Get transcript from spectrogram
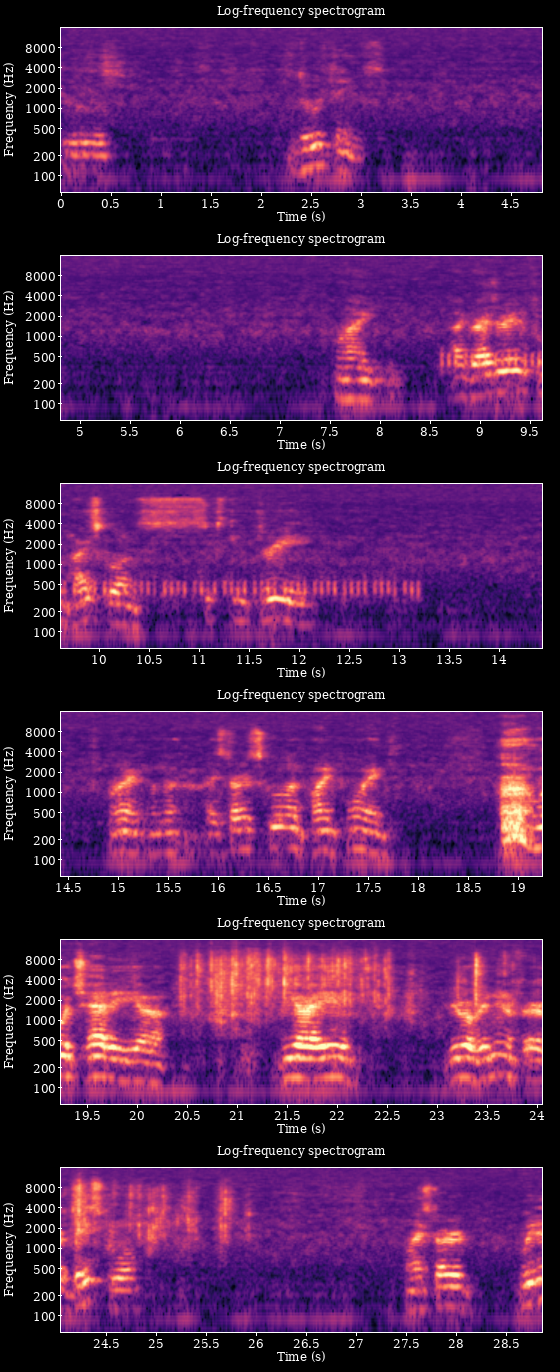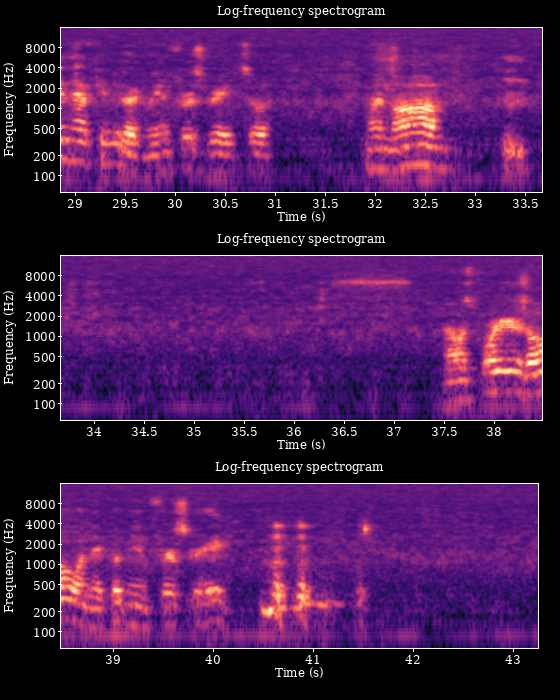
to do things. When I I graduated from high school in '63. When I, when the, I started school in Pine Point, which had a uh, BIA, Bureau of Indian Affairs day school. When I started, we didn't have kindergarten, we had first grade, so my mom I was four years old when they put me in first grade.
